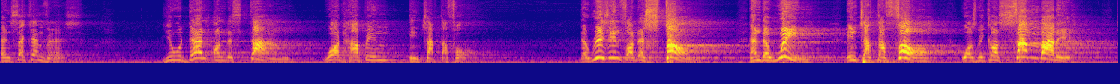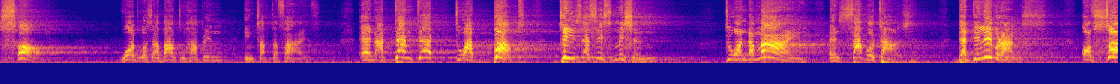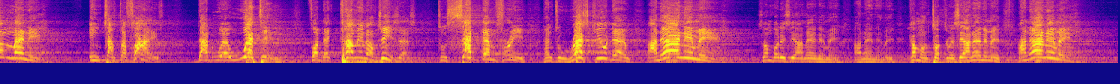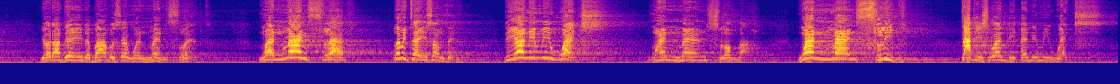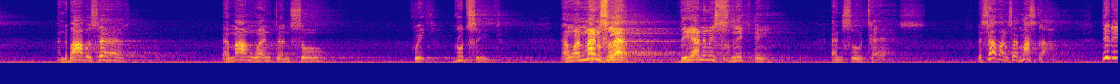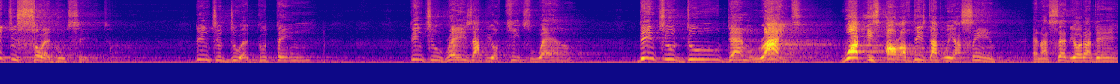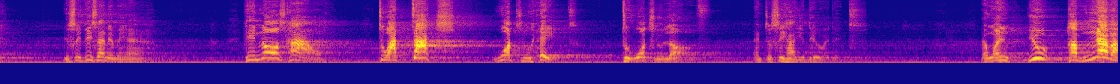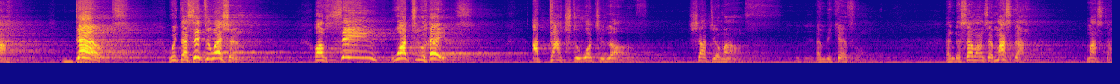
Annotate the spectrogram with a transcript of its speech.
and second verse. You would then understand what happened in chapter 4. The reason for the storm and the wind in chapter 4 was because somebody saw what was about to happen in chapter 5 and attempted to abort Jesus' mission to undermine and sabotage the deliverance of so many in chapter 5 that were waiting for the coming of Jesus to set them free and to rescue them. An enemy. Somebody say an enemy. An enemy. Come on, talk to me. Say an enemy. An enemy. The other day, the Bible said when men slept. When men slept, let me tell you something. The enemy works when men slumber. When men sleep, that is when the enemy works. And the Bible said, a man went and sowed wheat, good seed. And when men slept, the enemy sneaked in and sowed tares. The servant said, Master, didn't you sow a good seed? Didn't you do a good thing? Didn't you raise up your kids well? Didn't you do them right? What is all of this that we are seeing? And I said the other day, you see this enemy, eh? he knows how to attach what you hate to what you love and to see how you deal with it. And when you have never dealt with a situation of seeing what you hate attached to what you love, shut your mouth and be careful. And the servant said, Master, Master,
